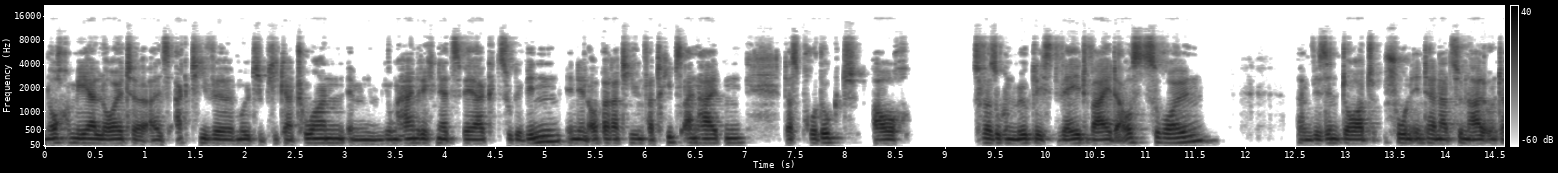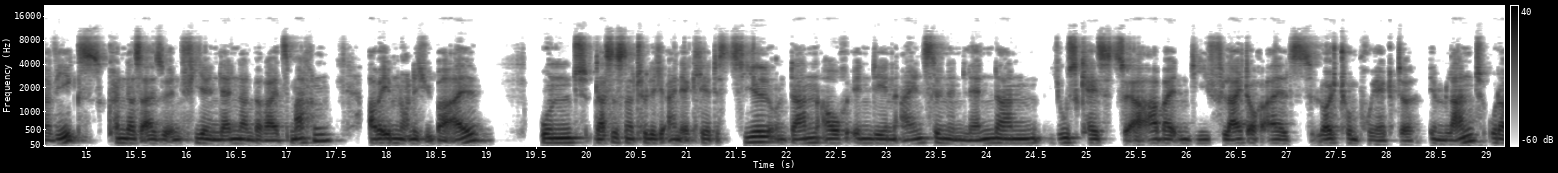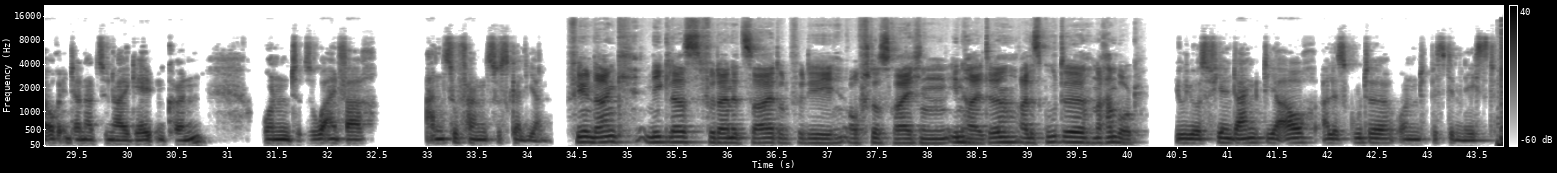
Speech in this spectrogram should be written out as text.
noch mehr Leute als aktive Multiplikatoren im Jung-Heinrich-Netzwerk zu gewinnen in den operativen Vertriebseinheiten, das Produkt auch zu versuchen, möglichst weltweit auszurollen. Ähm, wir sind dort schon international unterwegs, können das also in vielen Ländern bereits machen, aber eben noch nicht überall. Und das ist natürlich ein erklärtes Ziel und dann auch in den einzelnen Ländern Use Cases zu erarbeiten, die vielleicht auch als Leuchtturmprojekte im Land oder auch international gelten können und so einfach anzufangen zu skalieren. Vielen Dank, Niklas, für deine Zeit und für die aufschlussreichen Inhalte. Alles Gute nach Hamburg. Julius, vielen Dank dir auch. Alles Gute und bis demnächst.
